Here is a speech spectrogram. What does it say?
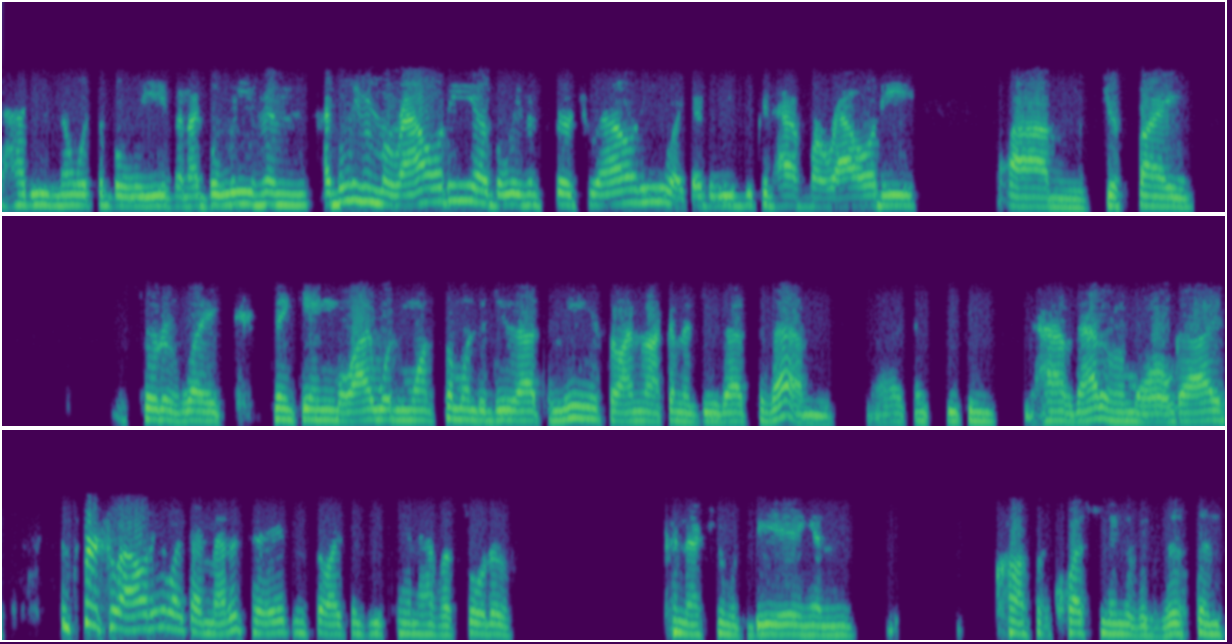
How do you know what to believe? And I believe in. I believe in morality. I believe in spirituality. Like I believe you can have morality um, just by sort of like thinking, well, I wouldn't want someone to do that to me, so I'm not going to do that to them. I think you can have that as a moral guide. And spirituality, like I meditate, and so I think you can have a sort of connection with being and constant questioning of existence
